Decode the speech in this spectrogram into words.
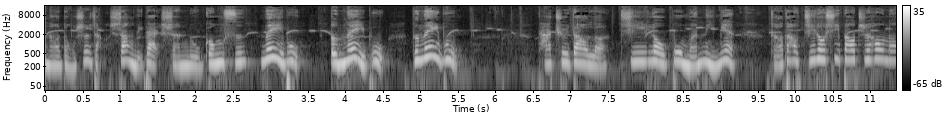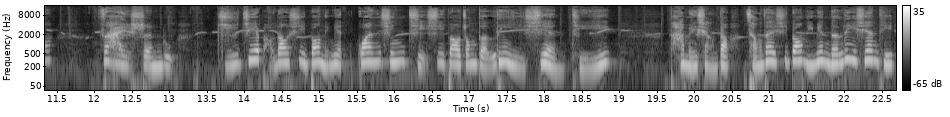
脑董事长上礼拜深入公司内部的内部的内部，他去到了肌肉部门里面，找到肌肉细胞之后呢，再深入，直接跑到细胞里面关心起细胞中的粒线体。他没想到，藏在细胞里面的粒线体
